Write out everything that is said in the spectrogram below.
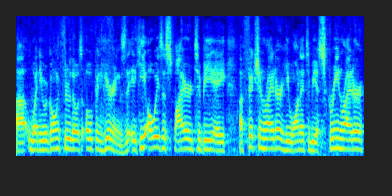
Uh, when you were going through those open hearings, he always aspired to be a, a fiction writer. He wanted to be a screenwriter,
